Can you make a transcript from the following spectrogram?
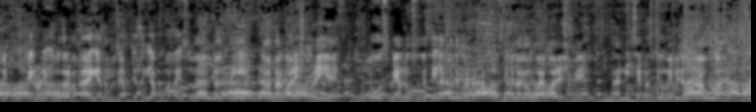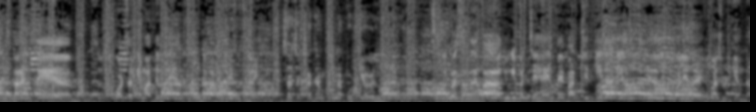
अभी फ़ोन पे इन्होंने इनके द्वारा बताया गया था मुझे। अब जैसे कि आपको पता ही कल से ही लगातार बारिश हो रही है। तो उसमें हम लोग सुबह से ही लगे हुए थे पूरा प्रशासन उसी में लगा हुआ है। बारिश में नीचे बस्तियों में भी जलभराव हुआ है। इस कारण से व्हाट्सएप के माध्यम से और फ़ोन के माध्यम से सूचना आई सर चक्का जाम करना कोर्ट की अवेल में है। बिल्कुल इस समय क्योंकि बच्चे हैं इन पे बातचीत की जा रही है जल्दी जल्दी करवा लिया जाएगा पाँच मिनट के अंदर।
